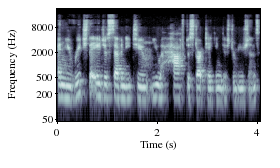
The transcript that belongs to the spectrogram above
and you reach the age of 72, you have to start taking distributions.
